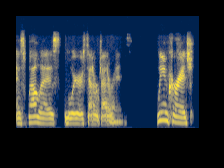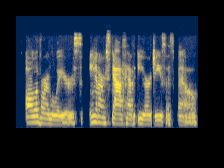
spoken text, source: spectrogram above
as well as lawyers that are veterans. We encourage all of our lawyers and our staff have ERGs as well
